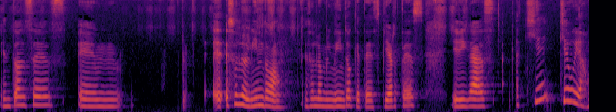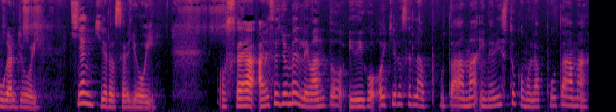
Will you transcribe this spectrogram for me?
Entonces, eh, eso es lo lindo, eso es lo lindo que te despiertes y digas, ¿a quién, qué voy a jugar yo hoy? ¿Quién quiero ser yo hoy? O sea, a veces yo me levanto y digo, hoy quiero ser la puta ama y me he visto como la puta ama.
